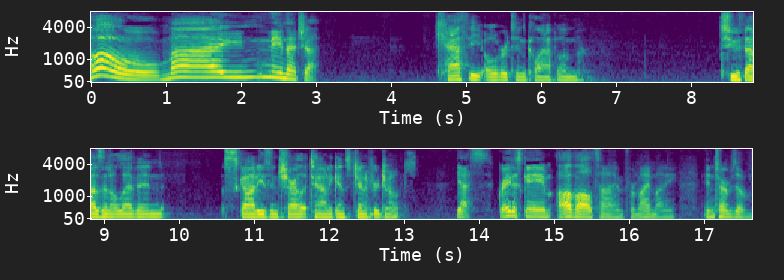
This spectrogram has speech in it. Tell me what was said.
Oh my! Name that shot. Cathy Overton Clapham, 2011 Scotties in Charlottetown against Jennifer Jones. Yes, greatest game of all time for my money in terms of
